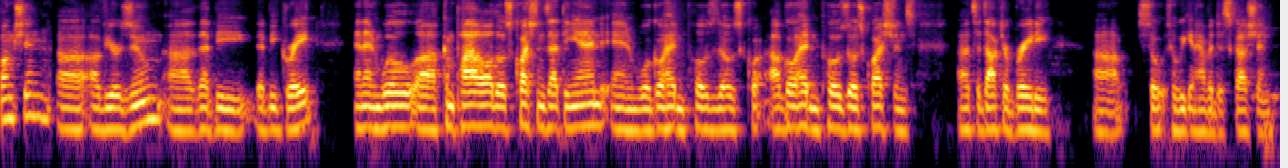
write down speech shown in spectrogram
function uh, of your Zoom, uh, that'd be that'd be great. And then we'll uh, compile all those questions at the end, and we'll go ahead and pose those. I'll go ahead and pose those questions uh, to Dr. Brady, uh, so so we can have a discussion.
